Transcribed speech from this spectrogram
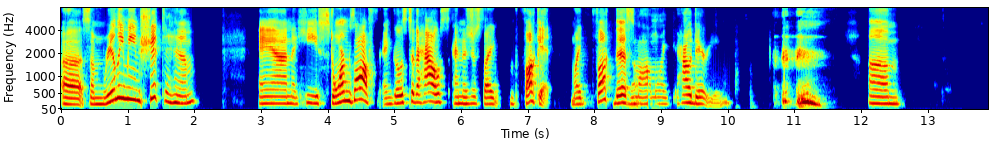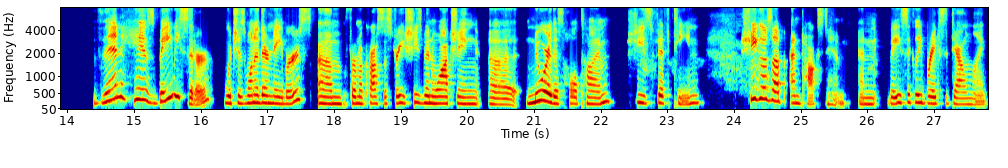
uh, some really mean shit to him and he storms off and goes to the house and is just like fuck it. Like fuck this yeah. mom. Like how dare you? Um then his babysitter which is one of their neighbors um from across the street she's been watching uh Noor this whole time. She's 15 she goes up and talks to him and basically breaks it down like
